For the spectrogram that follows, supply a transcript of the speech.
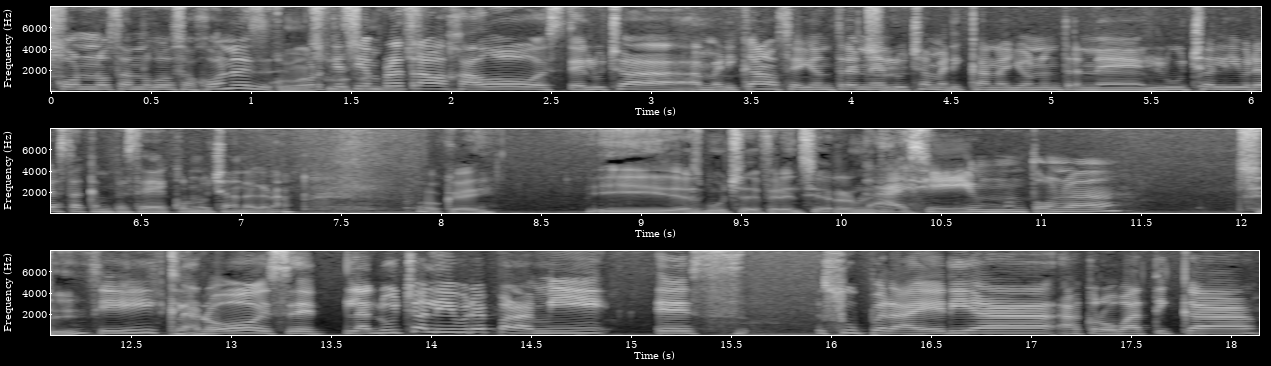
con los anglosajones, Con porque los siempre he anglos. trabajado este, lucha americana, o sea, yo entrené Sí. lucha americana, yo no entrené lucha libre hasta que empecé con lucha underground. Ok. ¿Y es mucha diferencia realmente? Ay, sí, un montón, ¿verdad? ¿Sí? Sí, claro. Es, eh, la lucha libre para mí es súper aérea, acrobática.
